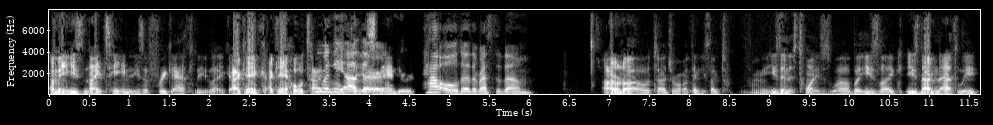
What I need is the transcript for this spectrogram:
I mean, he's 19 and he's a freak athlete. Like I can't I can't hold Ty Jerome to his standard. How old are the rest of them? I don't know how old Ty Jerome. I think he's like, I mean, he's in his twenties as well, but he's like, he's not an athlete.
